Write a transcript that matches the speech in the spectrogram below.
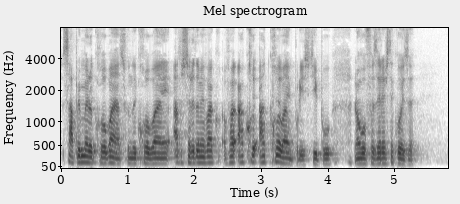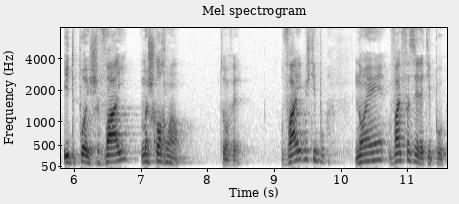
se a primeira correu bem, a segunda correu bem, a terceira também vai, vai há correr bem, por isso, tipo, não vou fazer esta coisa. E depois vai, mas corre mal. Estão a ver? Vai, mas tipo, não é vai fazer, é tipo,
